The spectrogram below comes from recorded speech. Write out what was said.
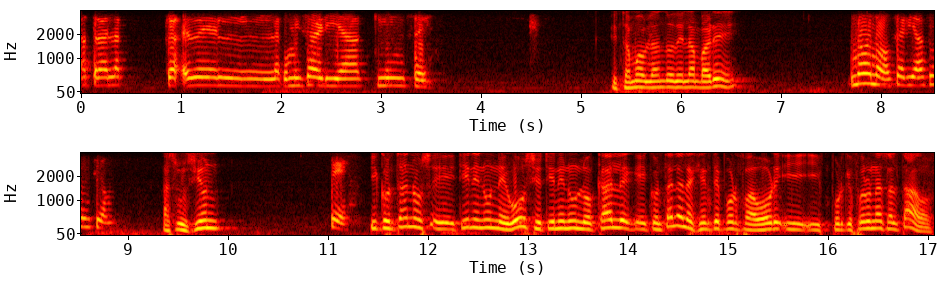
atrás de la, de la comisaría 15. Estamos hablando de Lambaré, No, no, sería Asunción. Asunción. Sí. Y contanos, eh, ¿tienen un negocio, tienen un local? Eh, contale a la gente, por favor, y, y porque fueron asaltados.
